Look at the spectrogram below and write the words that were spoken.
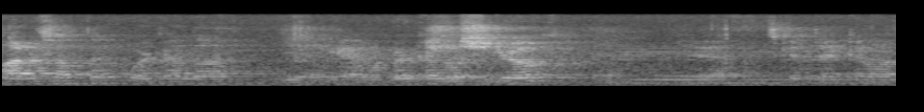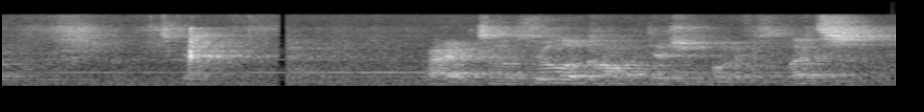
putt or something? Work on the, Yeah, I gotta work on the stroke? Yeah, let's get that going. Let's go. Alright, so let's do a little competition, boys. Let's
